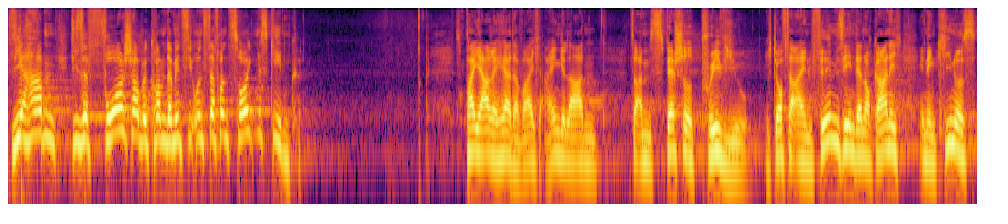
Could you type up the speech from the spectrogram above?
Sie haben diese Vorschau bekommen, damit sie uns davon Zeugnis geben können. Das ist ein paar Jahre her, da war ich eingeladen zu einem Special Preview. Ich durfte einen Film sehen, der noch gar nicht in den Kinos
